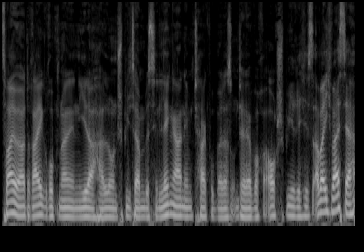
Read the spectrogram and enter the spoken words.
zwei oder drei Gruppen dann in jeder Halle und spielt da ein bisschen länger an dem Tag, wobei das unter der Woche auch schwierig ist. Aber ich weiß ja,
